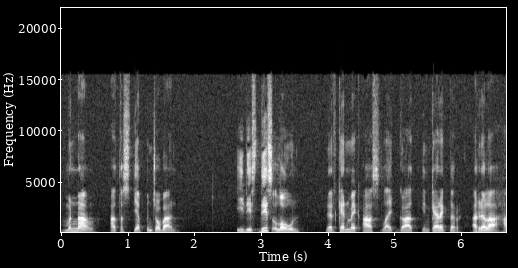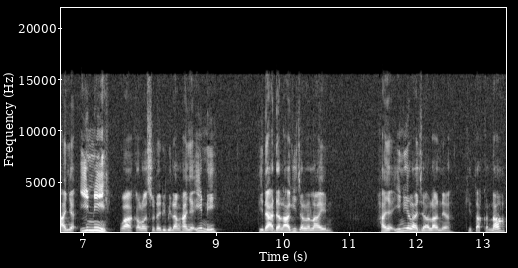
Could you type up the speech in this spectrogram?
menang atas setiap pencobaan. It is this alone that can make us like God in character. Adalah hanya ini. Wah, kalau sudah dibilang hanya ini, tidak ada lagi jalan lain. Hanya inilah jalannya. Kita kenal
